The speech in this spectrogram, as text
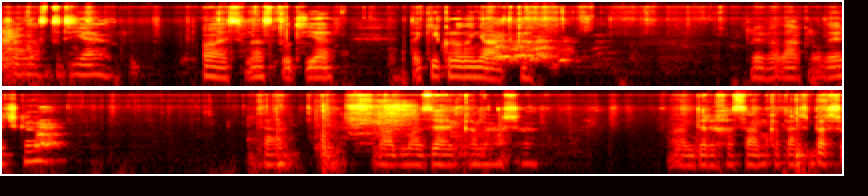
Що у нас тут є? Ось у нас тут є такі кроленятка. Привела кроличка. Це мадмазелька наша. Андериха самка перш, перш,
